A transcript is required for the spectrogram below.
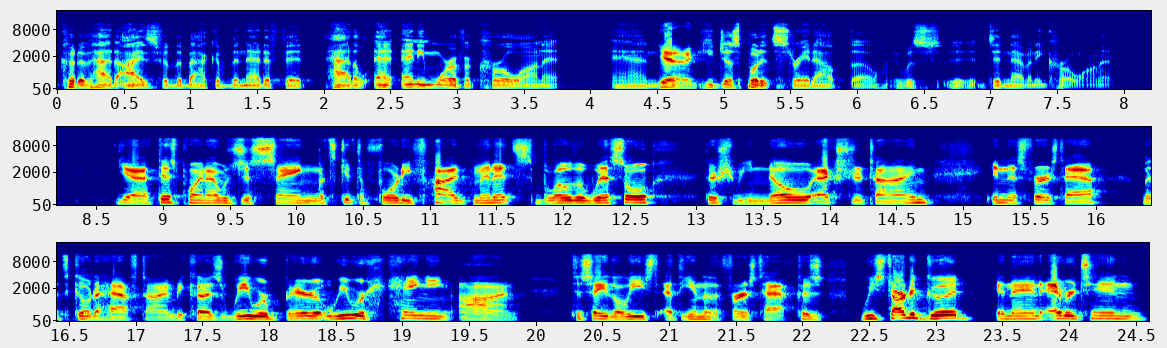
could have had eyes for the back of the net if it had a, any more of a curl on it. And yeah, he just put it straight out though. It was it didn't have any curl on it. Yeah, at this point, I was just saying, let's get to 45 minutes, blow the whistle. There should be no extra time in this first half. Let's go to halftime because we were barely, we were hanging on to say the least at the end of the first half because we started good and then Everton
